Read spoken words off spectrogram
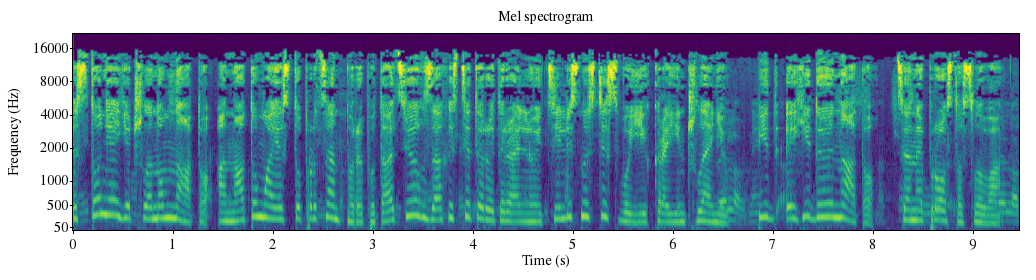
Естонія є членом НАТО, а НАТО має стопроцентну репутацію в захисті територіальної цілісності своїх країн-членів під егідою НАТО. Це не просто слова.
